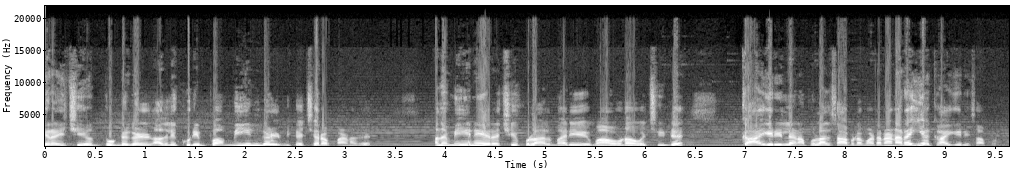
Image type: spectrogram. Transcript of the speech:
இறைச்சி துண்டுகள் அதுலேயும் குறிப்பாக மீன்கள் மிகச் சிறப்பானது. அந்த மீன் இறைச்சி புலால் மாதிரி உணவு வச்சுக்கிட்டு காய்கறியில் நான் புலால் சாப்பிட மாட்டேன்னா நிறைய காய்கறி சாப்பிடணும்.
